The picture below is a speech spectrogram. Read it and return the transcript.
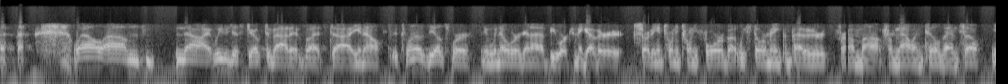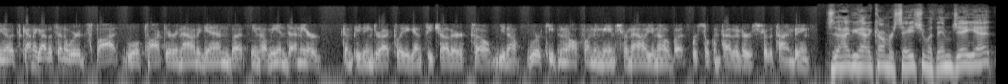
well, um, no, I, we've just joked about it, but uh, you know, it's one of those deals where we know we're going to be working together starting in 2024, but we still remain competitors from uh, from now until then. So, you know, it's kind of got us in a weird spot. We'll talk every now and again, but you know, me and Denny are competing directly against each other. So, you know, we're keeping it all fun and games for now, you know, but we're still competitors for the time being. So, have you had a conversation with MJ yet?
